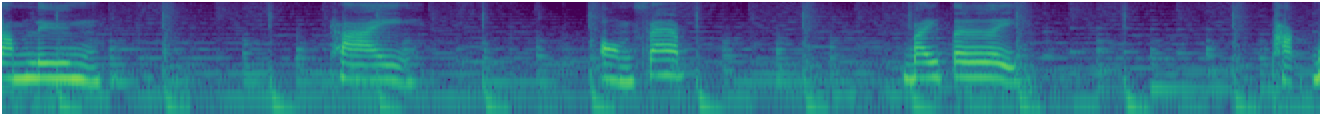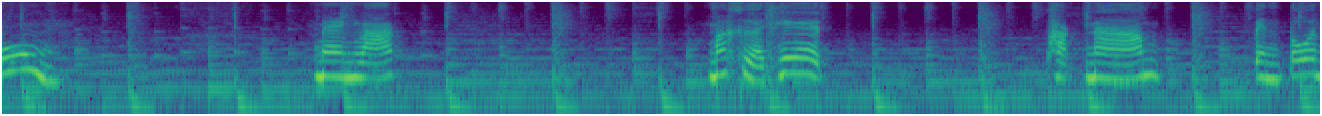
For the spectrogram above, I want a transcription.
ตำลึง ไพรอ่อมแซบ ใบเตย ผักบุ้ง แมงลัก มะเขือเทศ ผักน้ำ เป็นต้น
